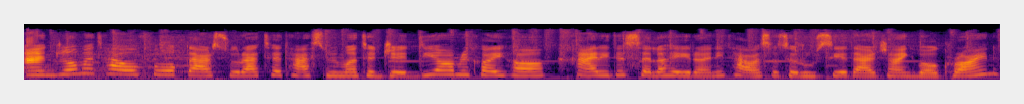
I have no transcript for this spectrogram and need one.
انجام توافق در صورت تصمیمات جدی آمریکایی ها خرید سلاح ایرانی توسط روسیه در جنگ با اوکراین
